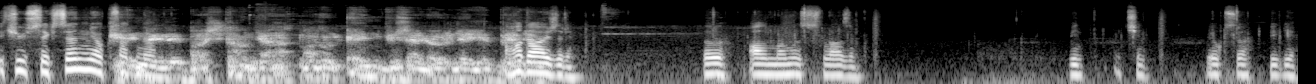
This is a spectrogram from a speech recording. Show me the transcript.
280 yok satmıyorum. Baştan yaratmanın en güzel örneği benim. Aha daha ejderi. Dağı almamız lazım. Bin için. Yoksa bilgi.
